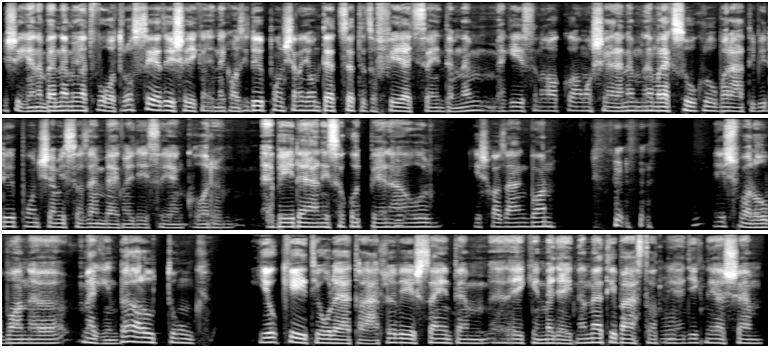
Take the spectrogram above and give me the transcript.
És igen, bennem miatt volt rossz érzés, egyébként nekem az időpont sem nagyon tetszett, ez a fél egy szerintem nem egészen alkalmas erre, nem, nem a legszókló baráti időpont sem, hiszen az emberek nagy része ilyenkor ebédelni szokott például kis hazánkban. és valóban megint belaludtunk, jó, két jól eltalált lövés, szerintem egyébként megyeit nem lehet hibáztatni mm. egyiknél sem.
